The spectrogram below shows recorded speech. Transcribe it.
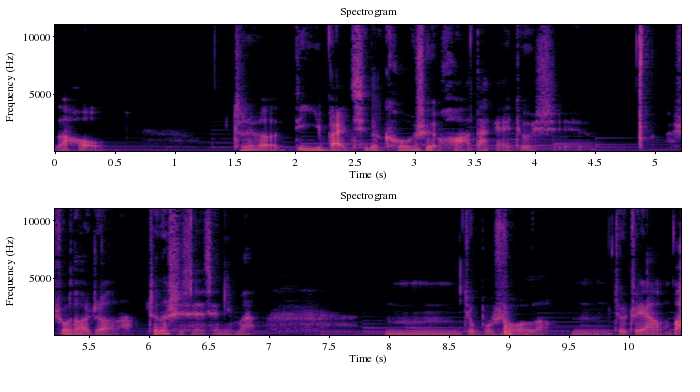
然后这第一百期的口水话大概就是说到这了，真的是谢谢你们。嗯，就不说了，嗯，就这样吧。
